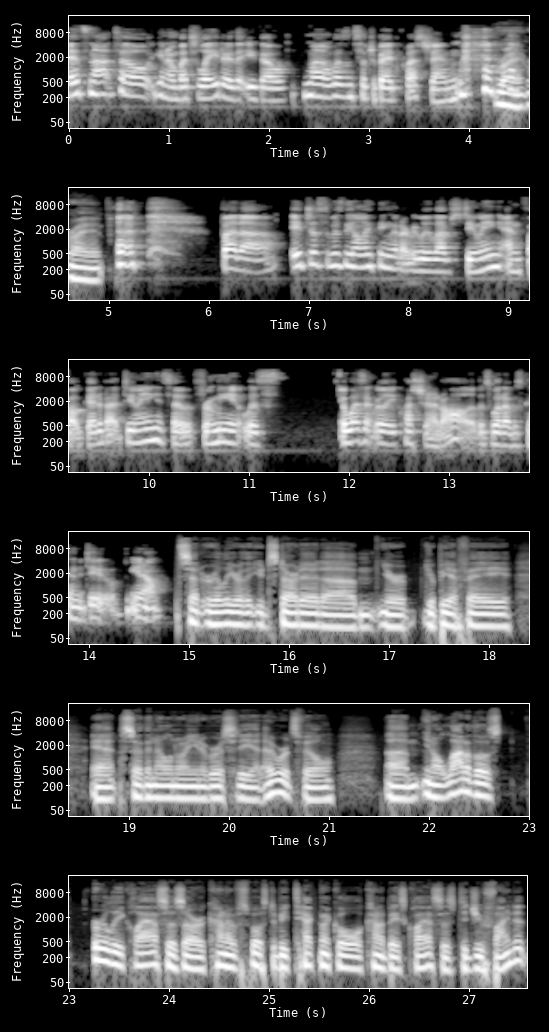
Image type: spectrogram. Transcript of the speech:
it's not till you know much later that you go, well, it wasn't such a bad question. right, right. but uh, it just was the only thing that I really loved doing and felt good about doing. And so for me, it was it wasn't really a question at all. It was what I was going to do. You know, said earlier that you'd started um, your your BFA at Southern Illinois University at Edwardsville. Um, you know, a lot of those early classes are kind of supposed to be technical kind of based classes. Did you find it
